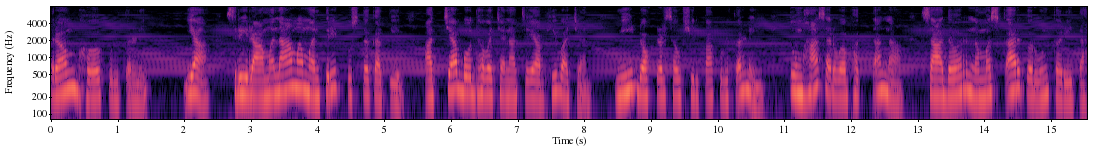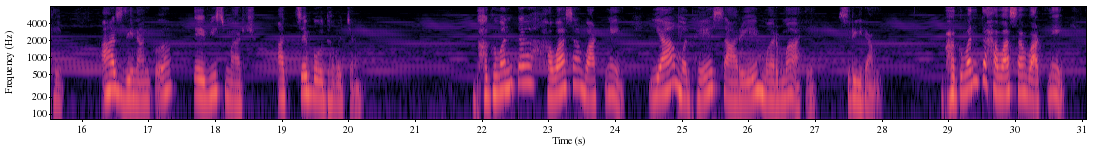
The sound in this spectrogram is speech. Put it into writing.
रम भ कुलकर्णी. या श्री रामनाम मंत्रित पुस्तकातील आजच्या बोधवचनाचे अभिवाचन मी डॉक्टर सौ शिल्पा कुलकर्णी तुम्हा सर्व भक्तांना सादर नमस्कार करून करीत आहे. आज दिनांक तेवीस मार्च आजचे बोधवचन. भगवंत हवासा वाटणे यामध्ये सारे मर्म आहे. श्रीराम. भगवंत हवासा वाटणे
